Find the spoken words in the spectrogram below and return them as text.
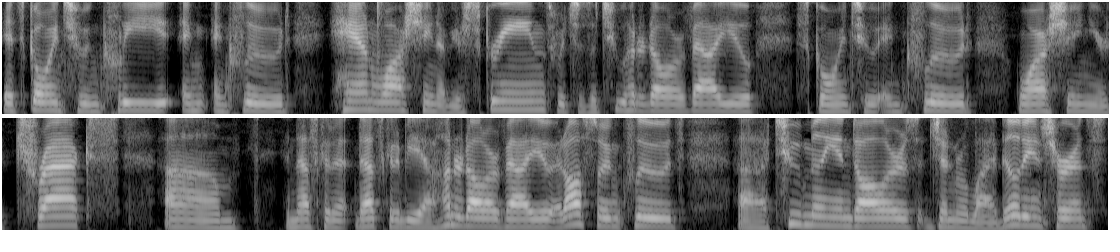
It's going to include include hand washing of your screens, which is a $200 value. It's going to include washing your tracks, um, and that's gonna that's gonna be a hundred dollar value. It also includes uh, two million dollars general liability insurance,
